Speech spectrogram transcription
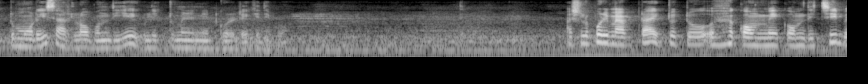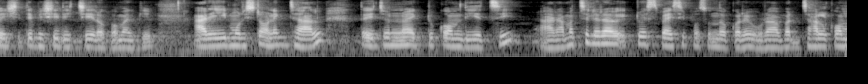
একটু মরিচ আর লবণ দিয়ে এগুলি একটু ম্যারিনেট করে রেখে দিব। আসলে পরিমাপটা একটু একটু কমে, কম দিচ্ছি, বেশিতে বেশি দিচ্ছি এরকম আর কি। আর এই মরিচটা অনেক ঝাল, তো এই জন্য একটু কম দিয়েছি। আর আমার ছেলেরাও একটু স্পাইসি পছন্দ করে, ওরা আবার ঝাল কম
